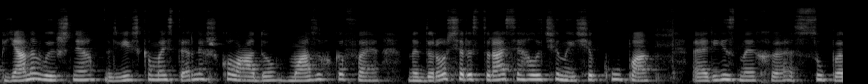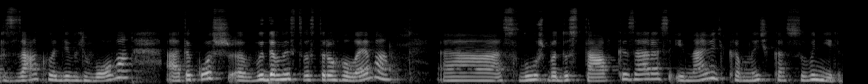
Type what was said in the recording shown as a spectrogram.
П'яна вишня, львівська майстерня шоколаду, Мазух кафе, найдорожча ресторація Галичини, ще купа е, різних е, суперзакладів Львова, а також е, видавництво Старого Лева, служба доставки зараз і навіть крамничка сувенірів.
